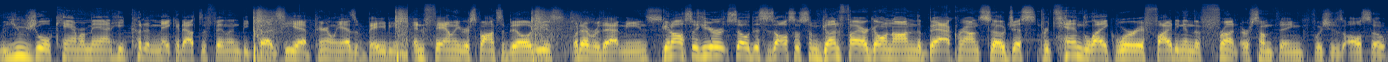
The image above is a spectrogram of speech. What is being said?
usual cameraman, he couldn't make it out to Finland because he apparently has a baby and family responsibilities, whatever that means. You can also hear, so this is also some gunfire going on in the background, so just pretend like we're fighting in the front or something, which is also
